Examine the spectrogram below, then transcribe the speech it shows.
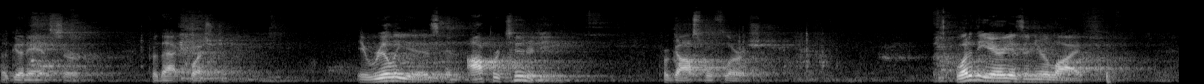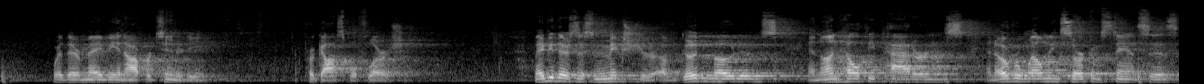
a good answer for that question. It really is an opportunity for gospel flourishing. What are the areas in your life where there may be an opportunity for gospel flourishing? Maybe there's this mixture of good motives and unhealthy patterns and overwhelming circumstances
